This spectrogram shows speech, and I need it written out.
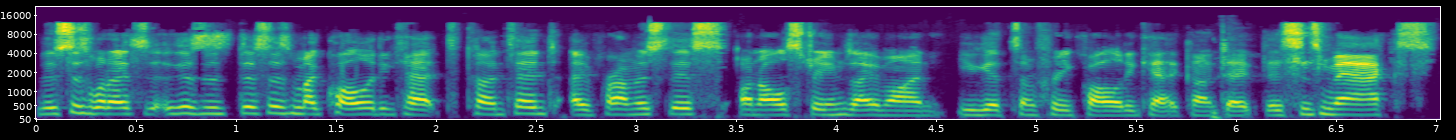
This is what i this is this is my quality cat content. I promise this on all streams i'm on. You get some free quality cat content. This is max.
